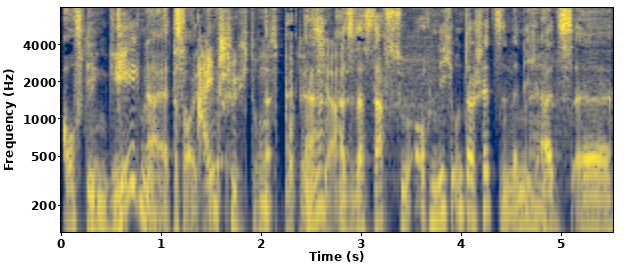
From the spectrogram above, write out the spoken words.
auf den, Gegner, das erzeugt wird. Einschüchterungspotenzial. Ja, also das darfst du auch nicht unterschätzen. Wenn ich als äh,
